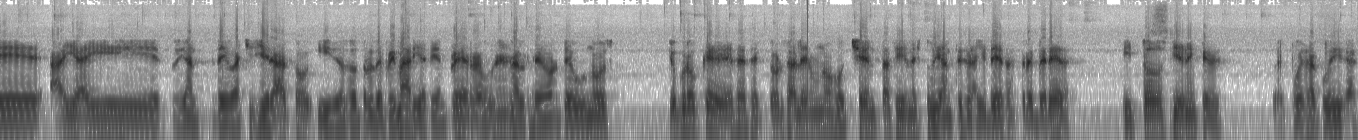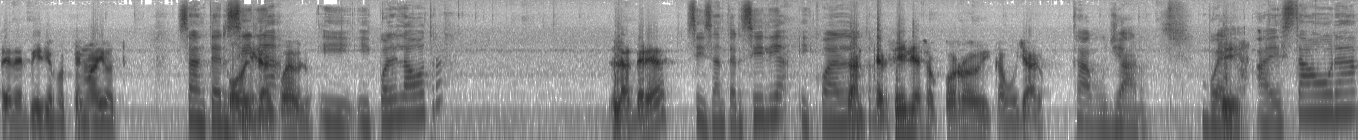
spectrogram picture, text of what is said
eh, hay ahí estudiantes de bachillerato y los otros de primaria. Siempre se reúnen alrededor de unos, yo creo que de ese sector salen unos 80, 100 estudiantes ahí de esas tres veredas. Y todos tienen que pues acudir a ese servicio porque no hay otro. Santa Ercilia. O ir al pueblo. ¿Y, ¿Y cuál es la otra? ¿Las veredas? Sí, Santa Ercilia. ¿Y cuál? Santa Ercilia, Socorro y Cabullaro. Cabullaro. Bueno, a esta hora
